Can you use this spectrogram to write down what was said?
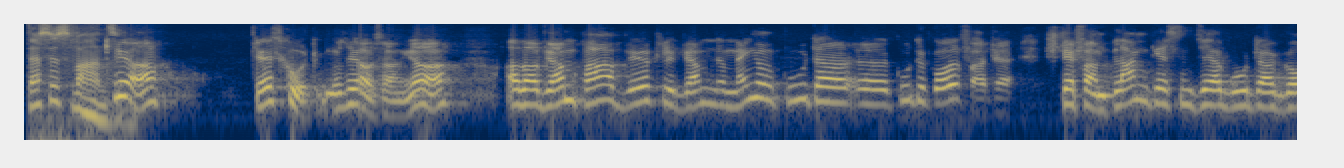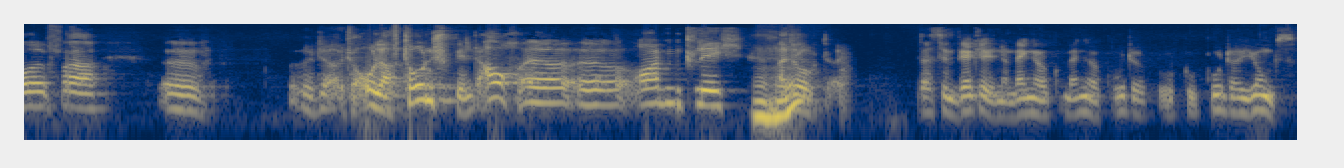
Das ist Wahnsinn. Ja, der ist gut, muss ich auch sagen, ja. Aber wir haben ein paar wirklich, wir haben eine Menge guter, äh, gute Golfer. Der Stefan Blank ist ein sehr guter Golfer. Äh, der, der, Olaf Thon spielt auch äh, äh, ordentlich. Mhm. Also das sind wirklich eine Menge, Menge gute, gute Jungs.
